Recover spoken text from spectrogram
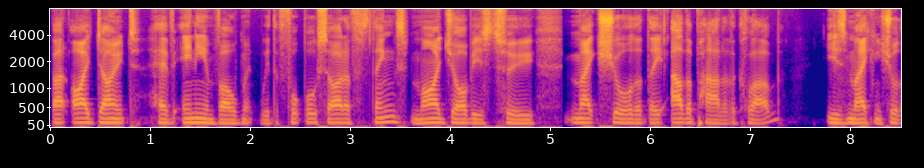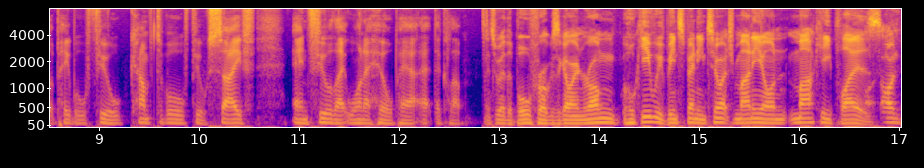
but I don't have any involvement with the football side of things. My job is to make sure that the other part of the club is making sure that people feel comfortable, feel safe, and feel they want to help out at the club. That's where the Bullfrogs are going wrong, Hookie. We've been spending too much money on marquee players. On,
